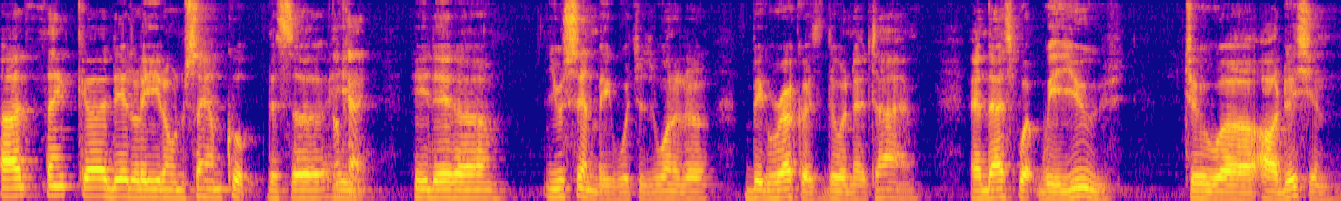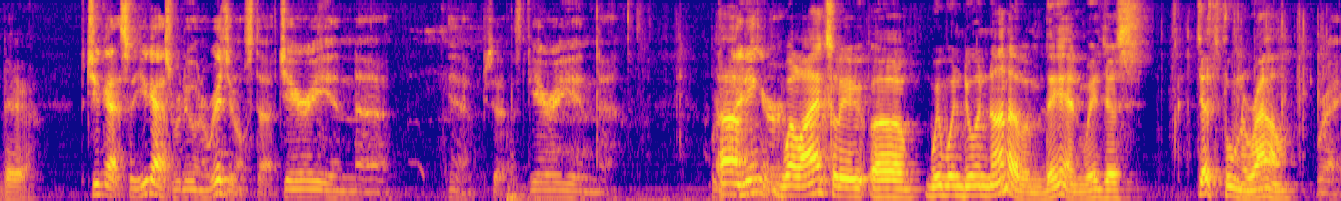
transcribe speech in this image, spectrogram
I think uh, did lead on Sam Cooke. This uh he Okay. he did uh, You Send Me, which is one of the big records during that time, and that's what we used to uh, audition there. But you guys, so you guys were doing original stuff, Jerry and uh, yeah, Jerry and uh, writing or Um, well, actually, uh, we weren't doing none of them then. We just just fooling around. right.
